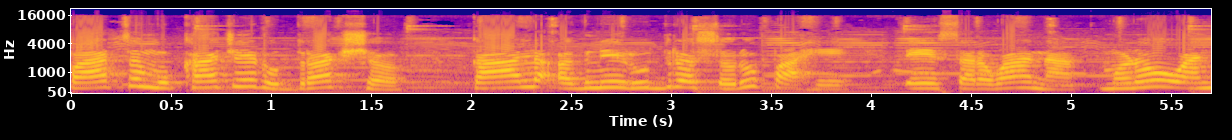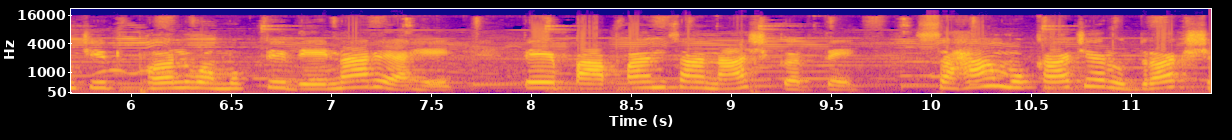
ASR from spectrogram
पाच मुखाचे रुद्राक्ष काल अग्निरुद्र स्वरूप आहे. ते सर्वांना मनोवांछित फल व मुक्ती देणारे आहे. ते पापांचा नाश करते. सहा मुखाचे रुद्राक्ष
